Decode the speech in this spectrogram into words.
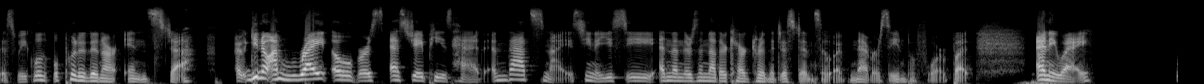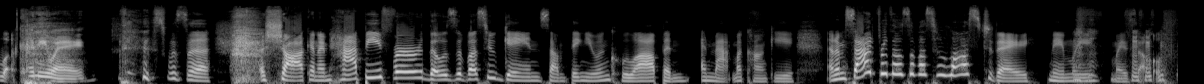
this week. We'll we'll put it in our Insta. Uh, You know, I'm right over SJP's head, and that's nice. You know, you see, and then there's another character in the distance who I've never seen before. But anyway, look, Anyway, this was a a shock, and I'm happy for those of us who gained something, you and Kulap and and Matt McConkey, and I'm sad for those of us who lost today, namely myself.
